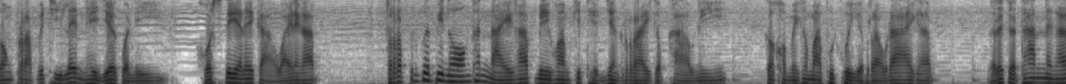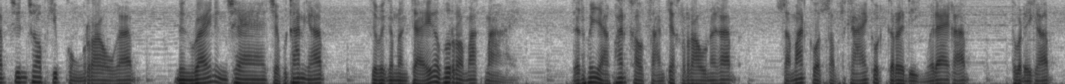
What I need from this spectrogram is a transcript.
ต้องปรับวิธีเล่นให้เยอะกว่านี้โคชเตียได้กล่าวไว้นะครับสำหรับเพื่อนๆพี่น้องท่านไหนครับมีความคิดเห็นอย่างไรกับข่าวนี้ ก็คอมเมนต์เข้ามาพูดคุยกับเราได้ครับและถ้าเกิดท่านนะครับชื่นชอบคลิปของเราครับหนึ่งไลค์หนึ่งแชร์จากทุกท่านครับ จะเป็นกำลังใจให้กับพวกเรามากมาย และถ้าไม่อยากพลาดข่าวสารจากเรานะครับ สามารถกด subscribe กดกระดิ่งไว้ได้ครับ สวัสดีครับ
